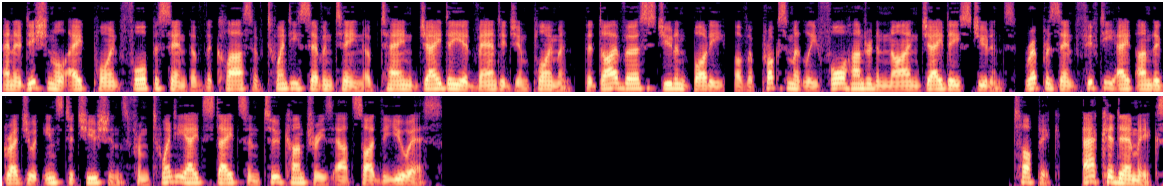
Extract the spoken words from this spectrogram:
An additional 8.4% of the class of 2017 obtained JD Advantage employment. The diverse student body, of approximately 409 JD students, represent 58 undergraduate institutions from 28 states and two countries outside the U.S. Topic: Academics.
